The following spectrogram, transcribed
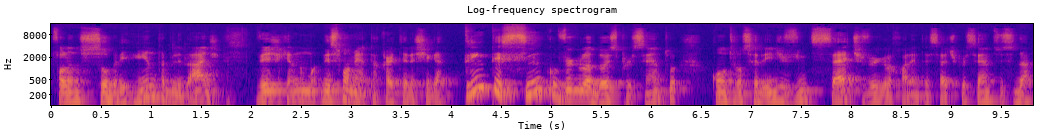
falando sobre rentabilidade, veja que nesse momento a carteira chega a 35,2% contra um CDI de 27,47%. Isso dá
